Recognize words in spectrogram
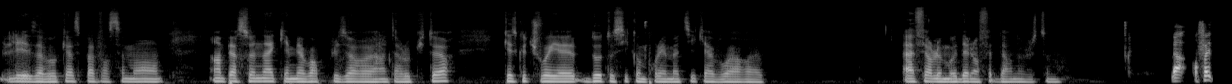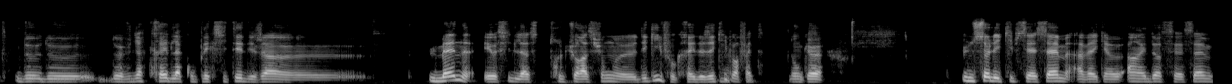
les avocats c'est pas forcément un persona qui aime bien avoir plusieurs euh, interlocuteurs. Qu'est-ce que tu voyais d'autre aussi comme problématique à avoir euh, à faire le modèle en fait d'Arnaud justement? Bah, en fait, de, de, de, venir créer de la complexité déjà humaine et aussi de la structuration d'équipe. Il faut créer des équipes en fait. Donc, une seule équipe CSM avec un head of CSM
